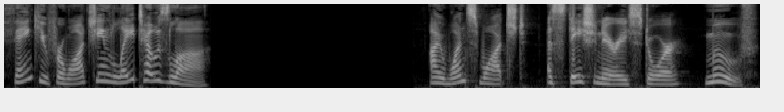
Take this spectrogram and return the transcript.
Thank you for watching Lehto's Law. I once watched a stationery store move.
